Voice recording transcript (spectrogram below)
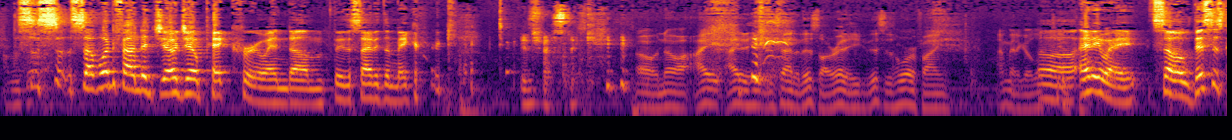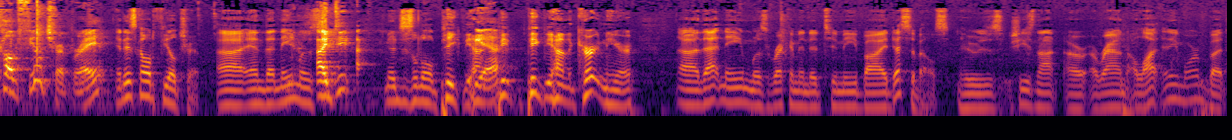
s- someone found a JoJo Picrew, and um, they decided to make our character. Interesting. Oh no, I I hate the sound of this already. This is horrifying. I'm gonna go look Uh, too. anyway, so this is called Field Trip, right? It is called Field Trip, uh, and that name was I do. There's just a little peek behind Yeah. peek, peek behind the curtain here. Uh, that name was recommended to me by Decibels, who's she's not uh, around a lot anymore, but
